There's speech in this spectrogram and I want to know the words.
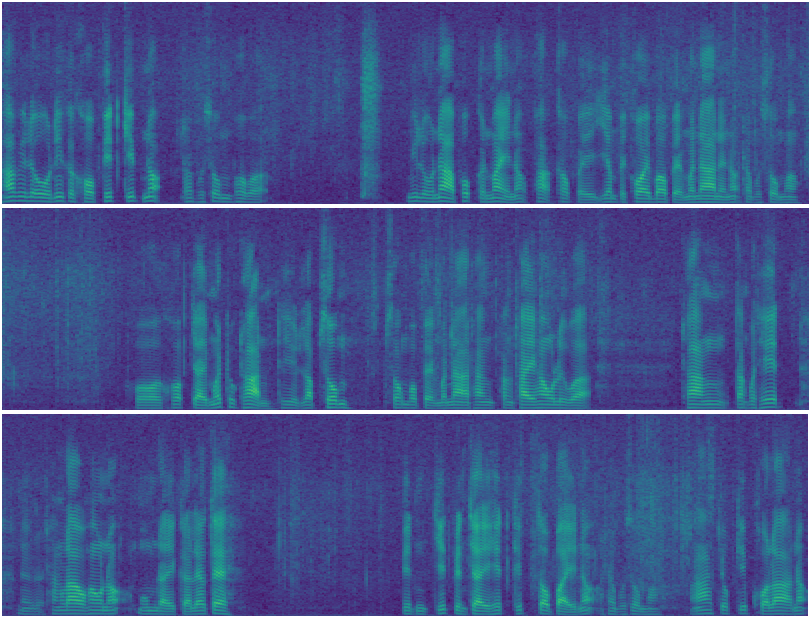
อาอาวิดีโอนี่ก็ขอปิดคลิปเนาะท่านผู้ชมเพราะว่าวิโอหน้าพบกันใหมเนาะพาเข้าไปเยี่ยมไปคอยเบาแปลงมานาเนี่ยเนาะท่านผู้ชมเฮาขอขอบใจหมดทุกท่านที่รับชมซ่องเบ่แปลงบรรณาทางพังไทยเฮาหรือว่าทางต่างประเทศเนี่ยทางลาวเฮาเนาะมุมใดก็แล้วแต่ เป็นจิตเป็นใจเฮ็ดคลิปต่อไปเนาะท่านผู้ชมเฮาอะจบคลิปขอลาเนาะ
